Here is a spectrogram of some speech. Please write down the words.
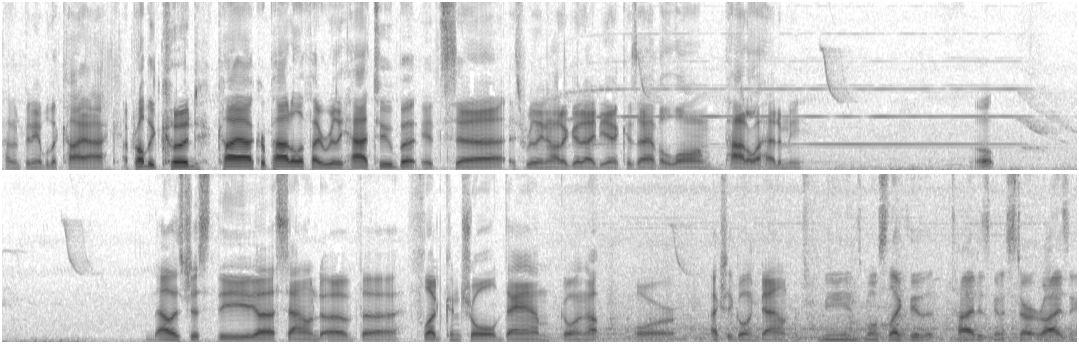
haven't been able to kayak. I probably could kayak or paddle if I really had to, but it's uh, it's really not a good idea because I have a long paddle ahead of me. Oh, that was just the uh, sound of the flood control dam going up or actually going down, which means most likely the tide is going to start rising.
